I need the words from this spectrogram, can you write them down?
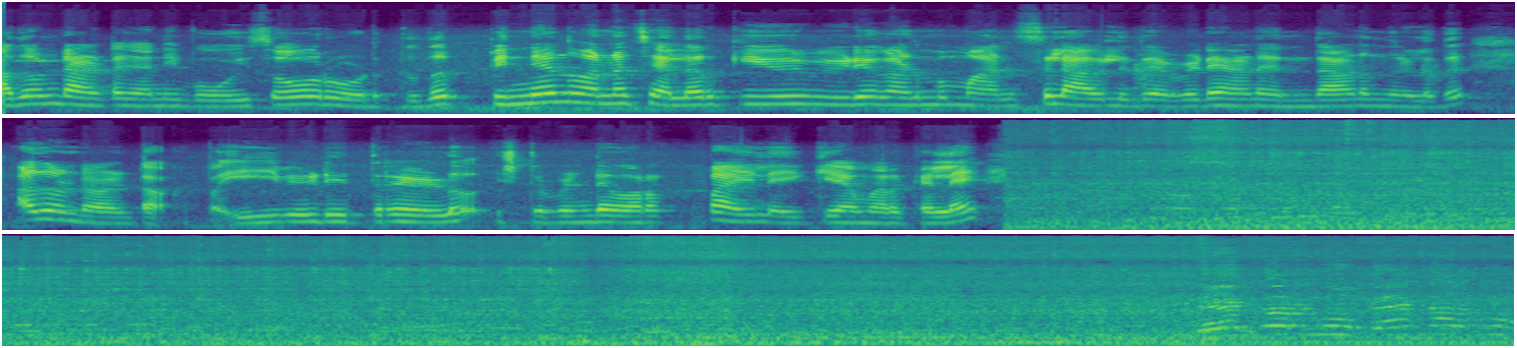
അതുകൊണ്ടാണ് ഞാൻ ഈ വോയിസ് ഓവർ കൊടുത്തത്. പിന്നെ എന്ന് പറഞ്ഞാൽ ചിലർക്ക് ഈ ഒരു വീഡിയോ കാണുമ്പോൾ മനസ്സിലാവില്ല ഇത് എവിടെയാണ് എന്താണെന്നുള്ളത്. അതുകൊണ്ടാണ് കേട്ടോ. അപ്പോൾ ഈ വീഡിയോ ഇത്രയേ ഉള്ളൂ. ഇഷ്ടപ്പെടേണ്ട ഉറപ്പായി ലൈക്ക് ചെയ്യാൻ മറക്കല്ലേ? ಬೇಕರ್ನು ಬೇಕರ್ನು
